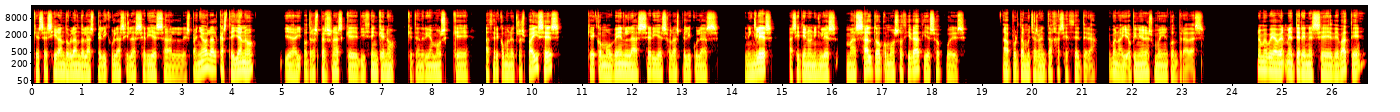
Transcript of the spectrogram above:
que se sigan doblando las películas y las series al español, al castellano, y hay otras personas que dicen que no, que tendríamos que hacer como en otros países, que como ven las series o las películas en inglés, así tiene un inglés más alto como sociedad y eso pues aporta muchas ventajas, etcétera. Y bueno, hay opiniones muy encontradas. No me voy a meter en ese debate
